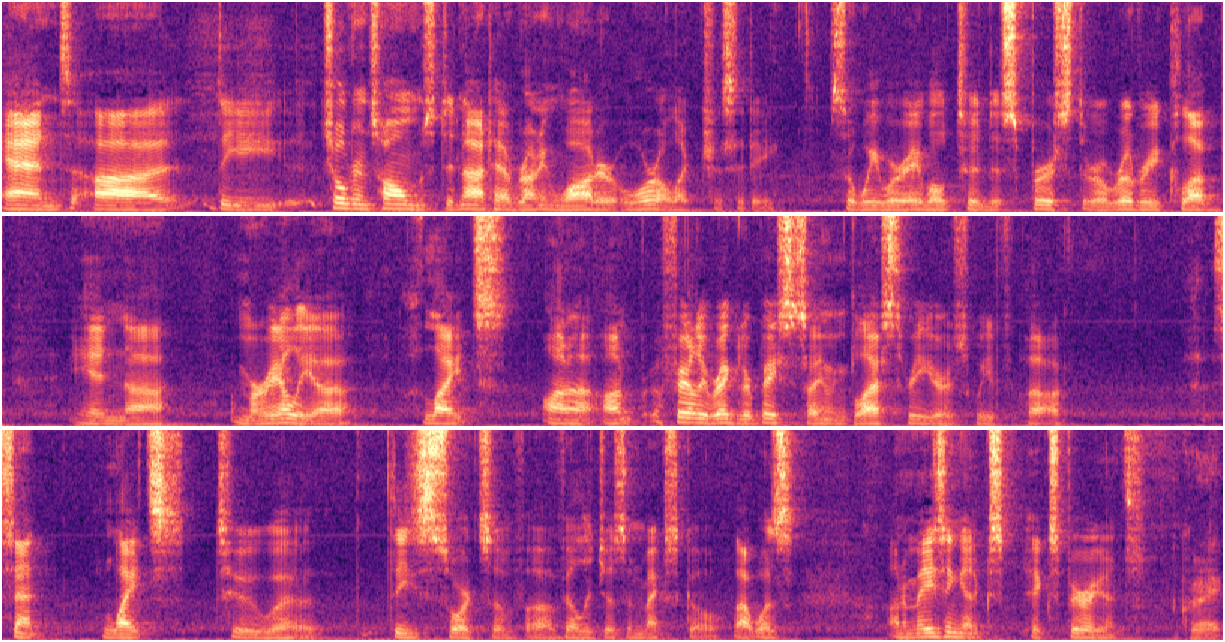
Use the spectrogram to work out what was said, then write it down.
and uh, the children's homes did not have running water or electricity. So we were able to disperse through a Rotary Club in uh, Morelia lights on a, on a fairly regular basis. I think the last three years we've uh, sent lights to uh, these sorts of uh, villages in Mexico. That was an amazing ex- experience. Great.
